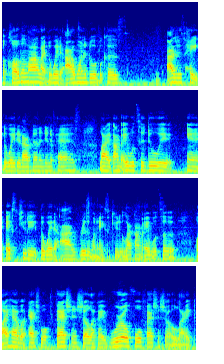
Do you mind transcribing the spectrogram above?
a clothing line like the way that I want to do it because I just hate the way that I've done it in the past. Like I'm able to do it and execute it the way that I really want to execute it. Like I'm able to like have an actual fashion show, like a real full fashion show, like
